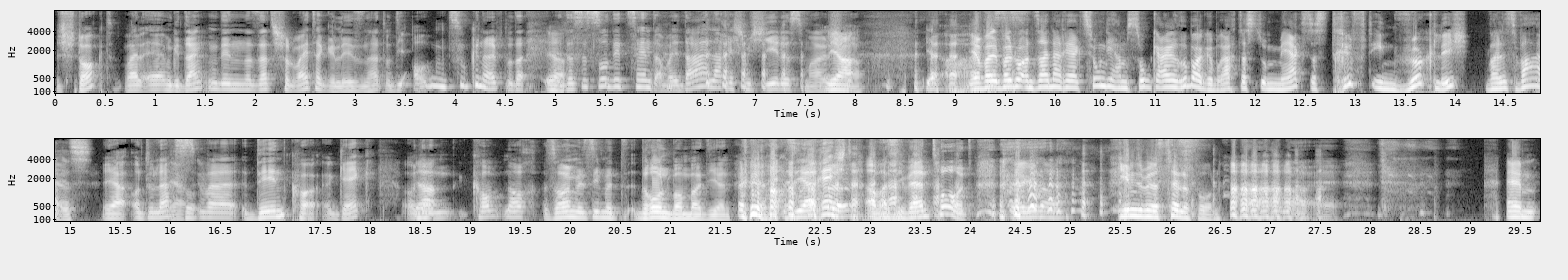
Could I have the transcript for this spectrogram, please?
stockt, weil er im Gedanken den Satz schon weitergelesen hat und die Augen zukneift oder Ja. das ist so dezent, aber da lache ich mich jedes Mal Ja. Ja, ja weil, weil du an seiner Reaktion, die haben es so geil rübergebracht, dass du merkst, das trifft ihn wirklich, weil es wahr ist. Ja, und du lachst Ja. über den Ko Gag und Ja. dann kommt noch, sollen wir sie mit Drohnen bombardieren? Dann hätten sie ja recht, aber sie wären tot. Geben Sie mir das Telefon. Ähm,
